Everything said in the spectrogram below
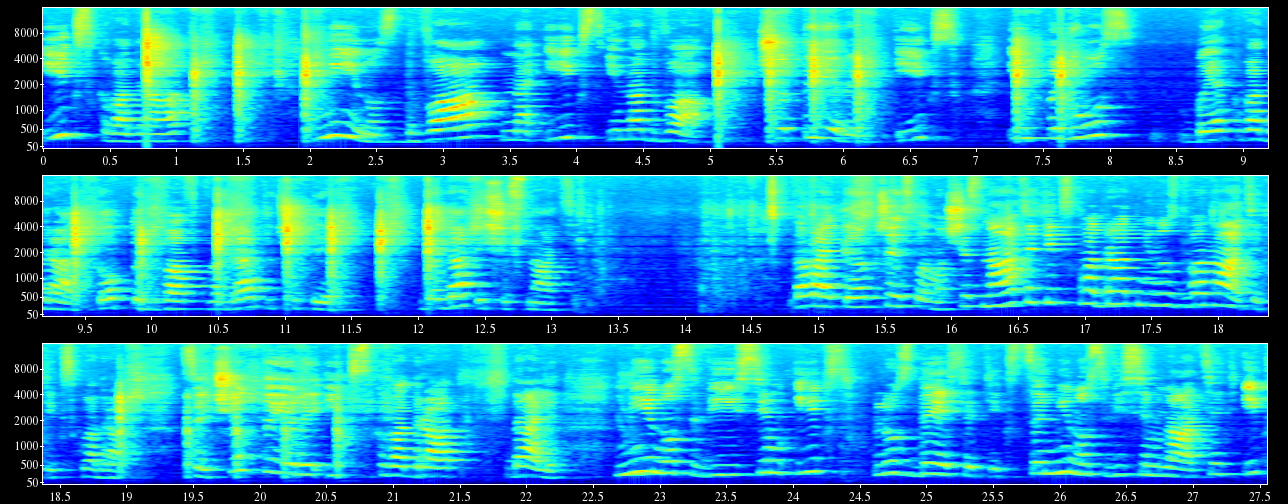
Х квадрат мінус 2 на х і на 2. 4х і плюс b квадрат, тобто 2 в квадраті 4. Додати 16. Давайте обчислимо 16х квадрат мінус 12х квадрат. Це 4х квадрат. Далі мінус 8х плюс 10х. Це мінус 18х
